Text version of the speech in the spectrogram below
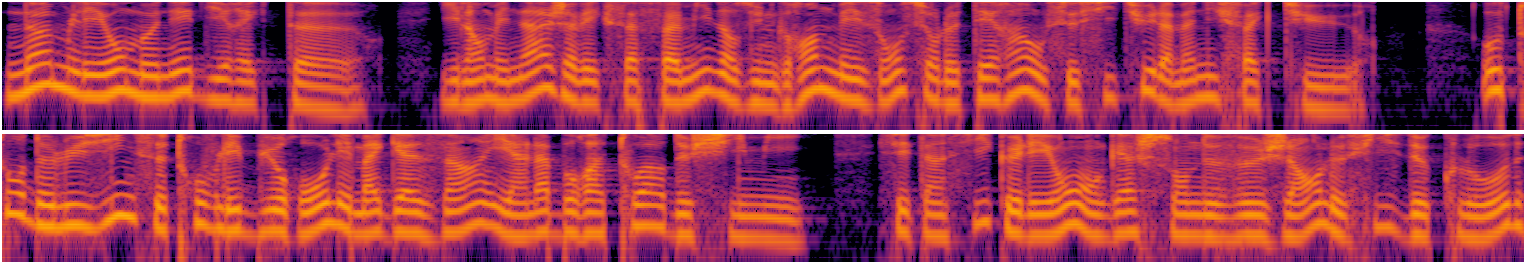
nomme Léon Monet directeur. Il emménage avec sa famille dans une grande maison sur le terrain où se situe la manufacture. Autour de l'usine se trouvent les bureaux, les magasins et un laboratoire de chimie. C'est ainsi que Léon engage son neveu Jean, le fils de Claude,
